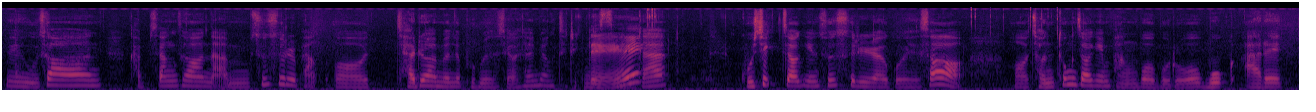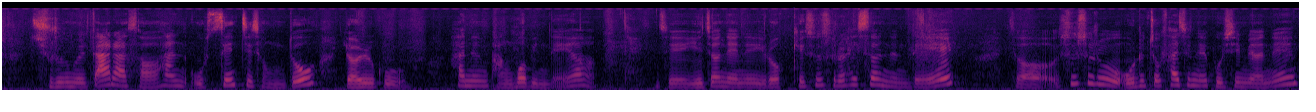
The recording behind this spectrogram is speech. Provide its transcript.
네, 우선 갑상선암 수술을 방- 어, 자료화면을 보면서 제가 설명드리겠습니다. 고식적인 수술이라고 해서 어, 전통적인 방법으로 목 아래 주름을 따라서 한 5cm 정도 열고 하는 방법인데요. 이제 예전에는 이렇게 수술을 했었는데 저 수술 후 오른쪽 사진을 보시면은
